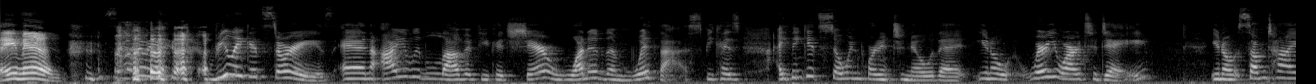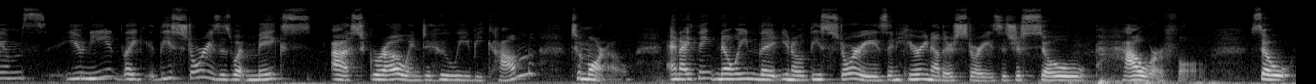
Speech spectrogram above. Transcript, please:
Amen. really, really good stories. And I would love if you could share one of them with us because I think it's so important to know that, you know, where you are today, you know, sometimes you need, like, these stories is what makes us grow into who we become tomorrow. And I think knowing that, you know, these stories and hearing other stories is just so powerful. So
